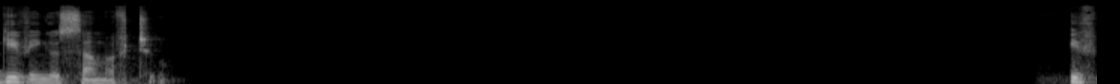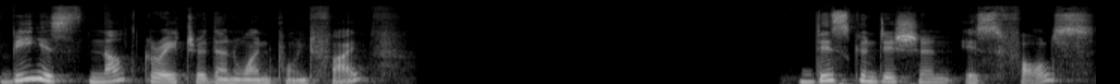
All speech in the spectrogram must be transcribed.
giving a sum of 2. If b is not greater than 1.5, this condition is false,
